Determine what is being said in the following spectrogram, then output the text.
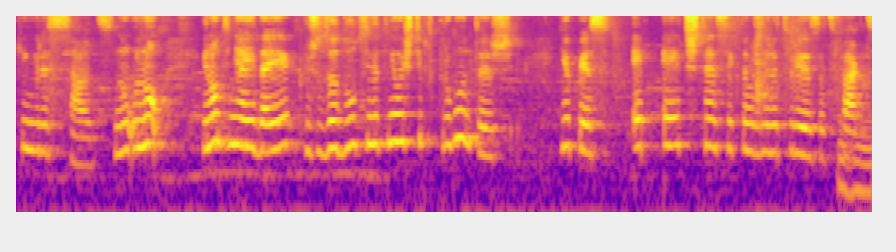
que engraçado. Não, não, eu não tinha a ideia que os adultos ainda tinham este tipo de perguntas. E eu penso, é, é a distância que estamos da natureza, de facto.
